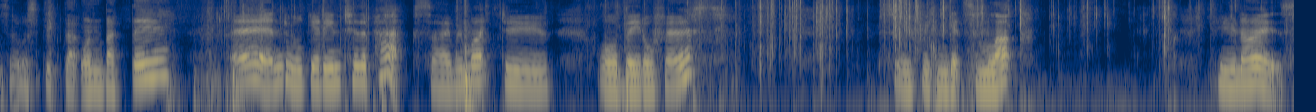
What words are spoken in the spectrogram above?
So we'll stick that one back there. And we'll get into the pack. So we might do Orbeetle first. See if we can get some luck. Who knows?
